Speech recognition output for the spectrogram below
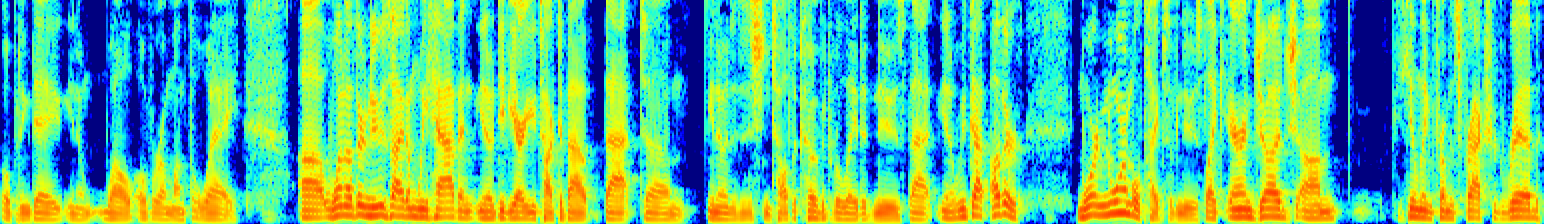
opening day you know well over a month away uh, one other news item we have and you know dvr you talked about that um, you know, in addition to all the COVID related news, that, you know, we've got other more normal types of news, like Aaron Judge um, healing from his fractured rib,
